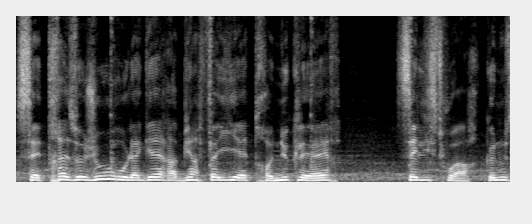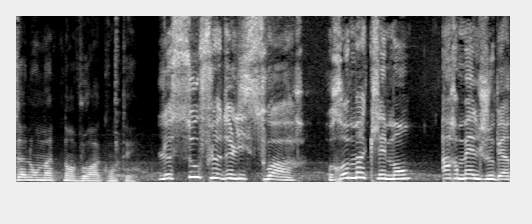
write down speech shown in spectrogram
c'est 13 jours où la guerre a bien failli être nucléaire c'est l'histoire que nous allons maintenant vous raconter. Le souffle de l'histoire. Romain Clément, Armel Joubert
